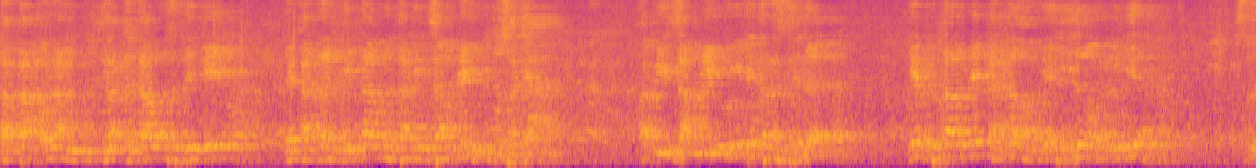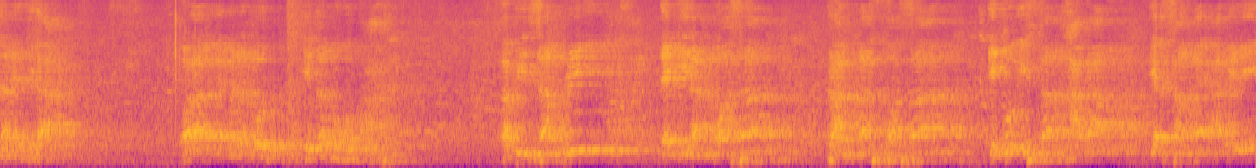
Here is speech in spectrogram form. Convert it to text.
dapat orang tidak ketawa sedikit dia kata kita mencari Zamri. Itu saja tapi Zamri ini dia terasa tidak dia. Betul dia kata dia hidup orang India sebenarnya tidak. Orang lain mana pun kita maaf. Tapi Zamri dia tidak puasa rampas puasa ikut Islam haram. Dia sampai hari ini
